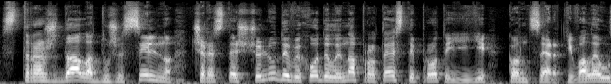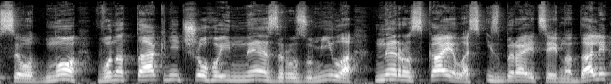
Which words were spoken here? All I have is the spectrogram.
страждала дуже сильно через те, що люди виходили на протести проти її концертів. Але усе одно вона так нічого і не зрозуміла, не розкаялась і збирається й надалі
